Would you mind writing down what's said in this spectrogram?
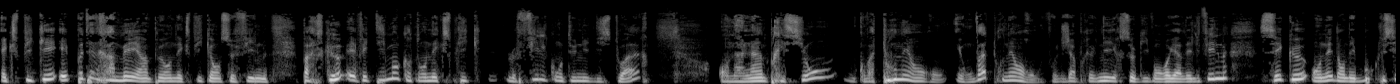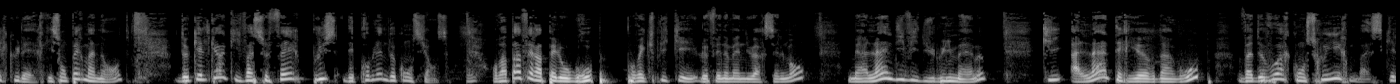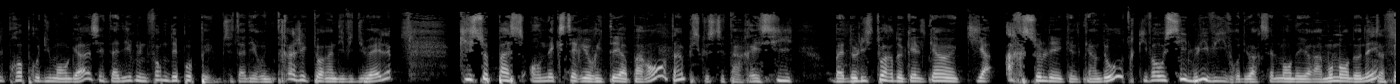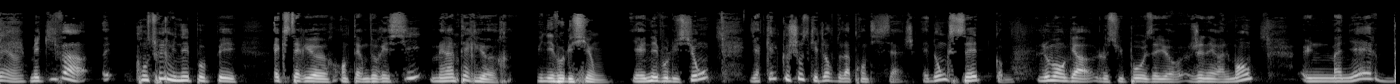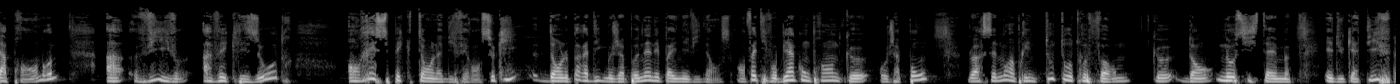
expliquer et peut-être ramer un peu en expliquant ce film parce que effectivement quand on explique le fil contenu de l'histoire on a l'impression qu'on va tourner en rond et on va tourner en rond. Il faut déjà prévenir ceux qui vont regarder le film, c'est que on est dans des boucles circulaires qui sont permanentes de quelqu'un qui va se faire plus des problèmes de conscience. On va pas faire appel au groupe pour expliquer le phénomène du harcèlement, mais à l'individu lui-même qui, à l'intérieur d'un groupe, va devoir construire bah, ce qui est le propre du manga, c'est-à-dire une forme d'épopée, c'est-à-dire une trajectoire individuelle qui se passe en extériorité apparente, hein, puisque c'est un récit bah, de l'histoire de quelqu'un qui a harcelé quelqu'un d'autre, qui va aussi lui vivre du harcèlement d'ailleurs à un moment donné, Tout à fait. hein. mais qui va euh, construire une épopée extérieure en termes de récit, mais intérieure. Une évolution. Il y a une évolution, il y a quelque chose qui est de l'ordre de l'apprentissage. Et donc c'est, comme le manga le suppose d'ailleurs généralement, une manière d'apprendre à vivre avec les autres en respectant la différence, ce qui, dans le paradigme japonais, n'est pas une évidence. En fait, il faut bien comprendre que au Japon, le harcèlement a pris une toute autre forme que dans nos systèmes éducatifs.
